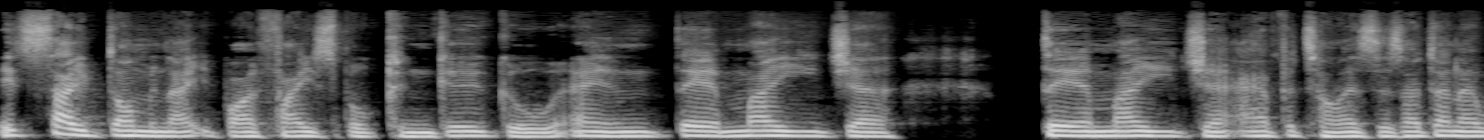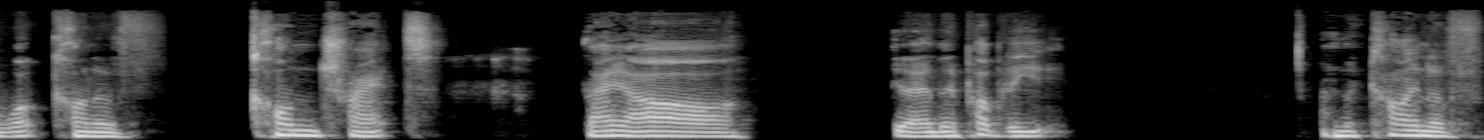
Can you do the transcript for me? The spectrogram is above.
it's so dominated by facebook and google and their major their major advertisers. I don't know what kind of contract they are. You know, they're probably the kind of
